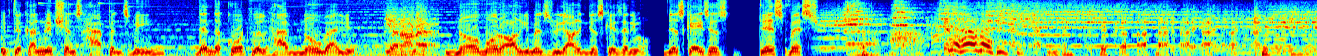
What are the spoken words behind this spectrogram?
if the convictions happens mean, then the court will have no value. Your Honor. No more arguments regarding this case anymore. This case is dismissed.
